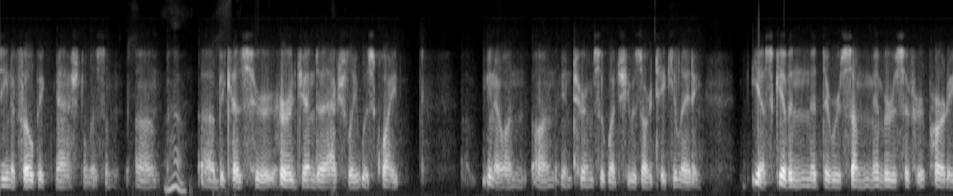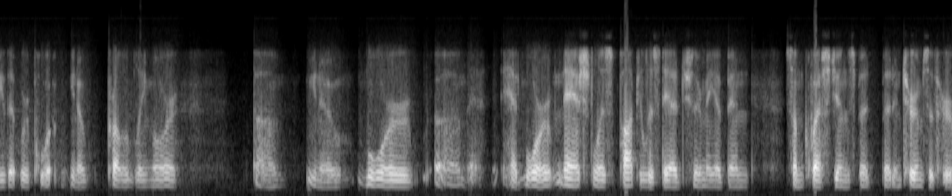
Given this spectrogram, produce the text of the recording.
xenophobic nationalism, um, wow. uh, because her her agenda actually was quite, you know, on on in terms of what she was articulating yes, given that there were some members of her party that were, poor, you know, probably more, uh, you know, more um, had more nationalist populist edge. There may have been some questions, but but in terms of her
